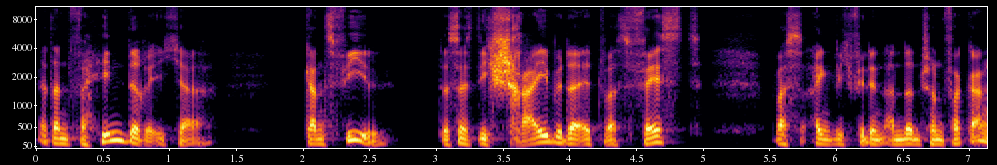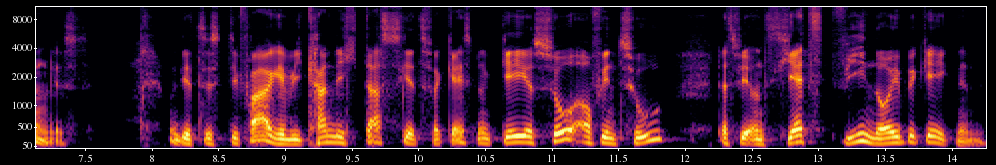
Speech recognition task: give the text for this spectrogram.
ja, dann verhindere ich ja ganz viel. Das heißt, ich schreibe da etwas fest, was eigentlich für den anderen schon vergangen ist. Und jetzt ist die Frage, wie kann ich das jetzt vergessen und gehe so auf ihn zu, dass wir uns jetzt wie neu begegnen.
